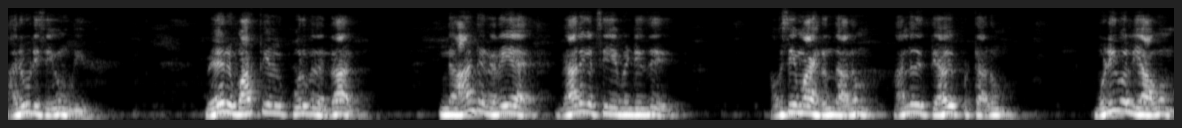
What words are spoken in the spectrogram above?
அறுவடை செய்யவும் முடியும். வேறு வார்த்தைகள் கூறுவதென்றால் இந்த ஆண்டு நிறைய வேலைகள் செய்ய வேண்டியது அவசியமாக இருந்தாலும் அல்லது தேவைப்பட்டாலும் முடிவுகள் யாவும்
